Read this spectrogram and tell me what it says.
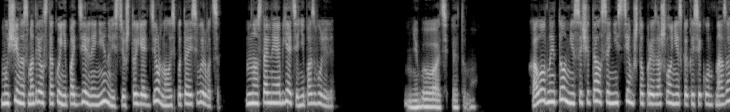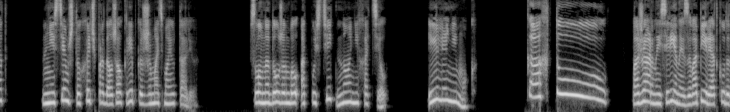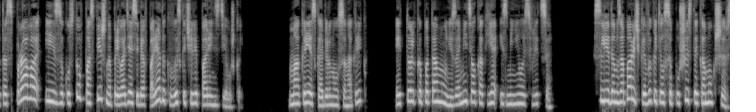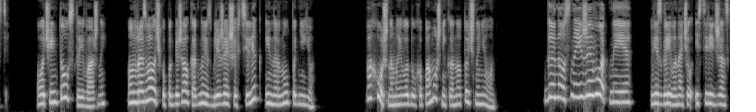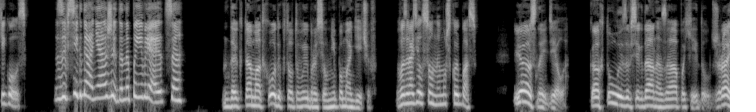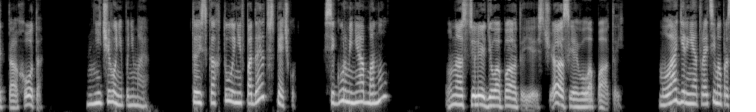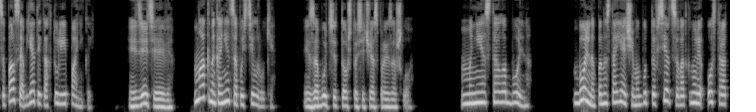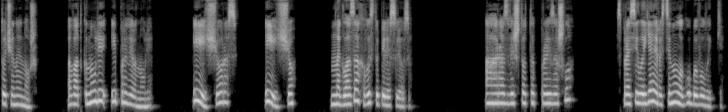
Мужчина смотрел с такой неподдельной ненавистью, что я дернулась, пытаясь вырваться, но остальные объятия не позволили. «Не бывать этому», Холодный тон не сочетался ни с тем, что произошло несколько секунд назад, ни с тем, что Хэтч продолжал крепко сжимать мою талию. Словно должен был отпустить, но не хотел. Или не мог. «Кахтул!» Пожарные сирены завопили откуда-то справа, и из-за кустов, поспешно приводя себя в порядок, выскочили парень с девушкой. Мак резко обернулся на крик и только потому не заметил, как я изменилась в лице. Следом за парочкой выкатился пушистый комок шерсти. Очень толстый и важный. Он в развалочку подбежал к одной из ближайших телег и нырнул под нее. Похож на моего духа-помощника, но точно не он. «Гнусные животные!» — визгливо начал истерить женский голос. «Завсегда неожиданно появляются!» «Так там отходы кто-то выбросил, не помогичев», — возразил сонный мужской бас. «Ясное дело. Кахтулы завсегда на запахи идут, жрать-то охота. Ничего не понимаю. То есть кахтулы не впадают в спячку? Сигур меня обманул? У нас в телеге лопаты есть, сейчас я его лопатой. Лагерь неотвратимо просыпался, объятый кахтулей и паникой. Идите, Эви. Мак, наконец, опустил руки. И забудьте то, что сейчас произошло. Мне стало больно. Больно по-настоящему, будто в сердце воткнули остро отточенный нож. Воткнули и провернули. И еще раз. И еще. На глазах выступили слезы. «А разве что-то произошло?» Спросила я и растянула губы в улыбке.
